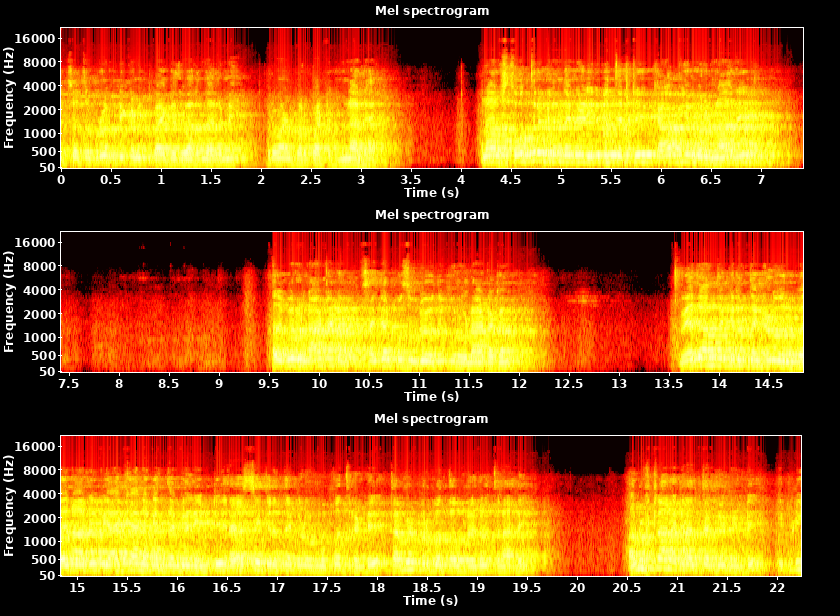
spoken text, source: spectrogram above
உற்சவத்துக்குள்ள பிடிக்கணும் பாக்கி எதுவாக இருந்தாலுமே பெருமாள் புறப்பாட்டுக்கு முன்னால. ஆனால் ஸ்தோத்திர கிரந்தங்கள் இருபத்தெட்டு காவியம் ஒரு நாலு. அதுக்கு ஒரு நாடகம் சங்கல்ப சூரியோதயம் ஒரு நாடகம். வேதாந்த கிரந்தங்கள் ஒரு பதினாலு வியாக்கியான கிரந்தங்கள் எட்டு ரகசிய கிரந்தங்கள் ஒரு முப்பத்தி ரெண்டு தமிழ் பிரபந்தம் ஒரு இருபத்தி நாலு. அனுஷ்டான கிரந்தங்கள் ரெண்டு. இப்படி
